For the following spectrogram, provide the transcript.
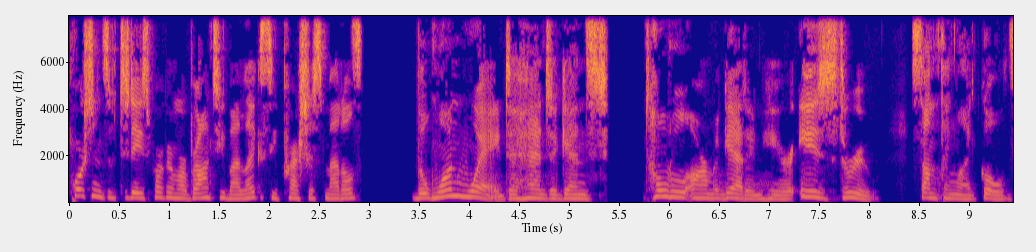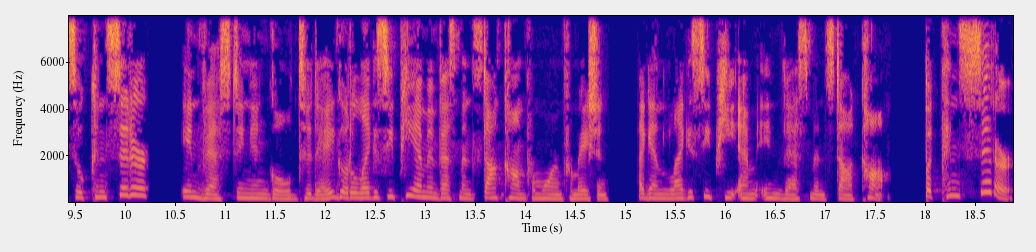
Portions of today's program are brought to you by Legacy Precious Metals. The one way to hedge against total Armageddon here is through something like gold. So consider investing in gold today. Go to legacypminvestments.com for more information. Again, legacypminvestments.com. But consider,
